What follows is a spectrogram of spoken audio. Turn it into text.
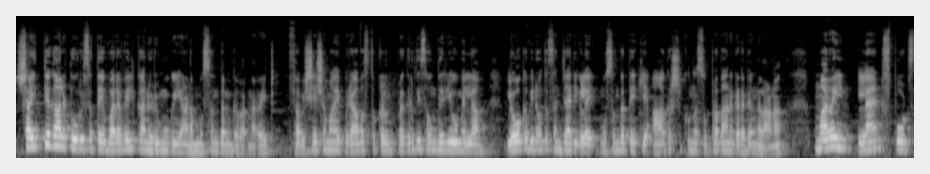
ശൈത്യകാല ടൂറിസത്തെ വരവേൽക്കാൻ ഒരുങ്ങുകയാണ് മുസന്തം ഗവർണറേറ്റ്. സവിശേഷമായ പുരാവസ്തുക്കളും പ്രകൃതി സൗന്ദര്യവുമെല്ലാം ലോക വിനോദസഞ്ചാരികളെ മുസന്തത്തേക്ക് ആകർഷിക്കുന്ന സുപ്രധാന ഘടകങ്ങളാണ്. മറൈൻ ലാൻഡ് സ്പോർട്സ്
